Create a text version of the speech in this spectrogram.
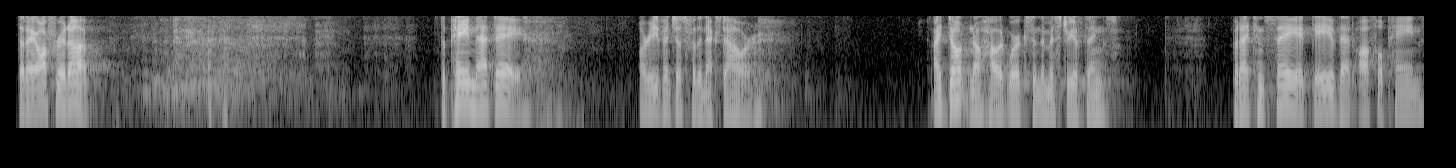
that I offer it up. the pain that day, or even just for the next hour. I don't know how it works in the mystery of things, but I can say it gave that awful pain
